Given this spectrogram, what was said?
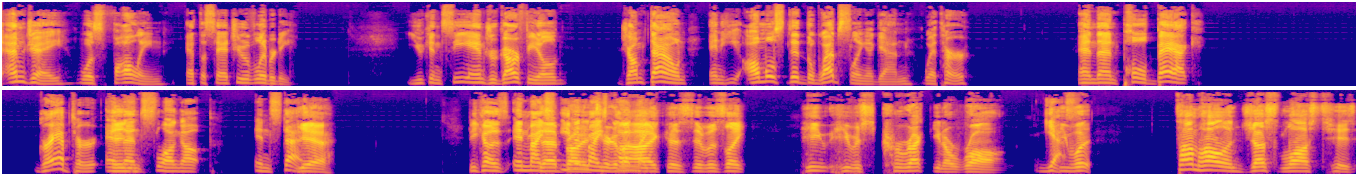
MJ was falling at the Statue of Liberty, you can see Andrew Garfield jump down and he almost did the web sling again with her and then pulled back, grabbed her, and, And- then slung up instead. yeah. Because in my that even my tear son, my eye because it was like he he was correcting a wrong. yes, He was Tom Holland just lost his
